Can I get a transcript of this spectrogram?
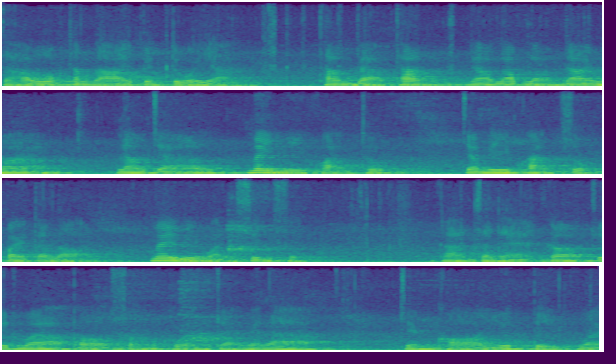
สาวกทั้งหลายเป็นตัวอย่างทำแบบท่านแล้วรับรองได้ว่า เราจะไม่มีความทุกข์จะมีความสุขไปตลอด ไม่มีวันสิ้นสุด การแสดงก็คิดว่าพอสมควรแก่เวลา จึงขอยุติไว้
